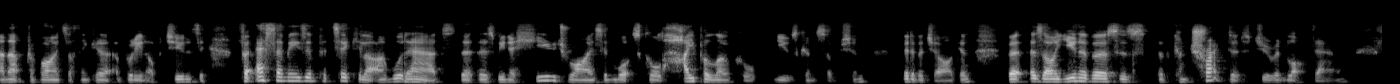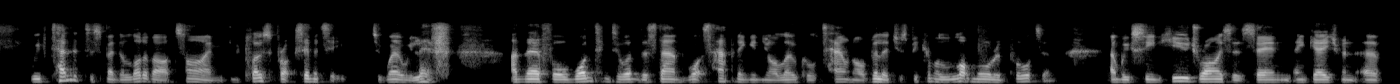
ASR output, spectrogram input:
and that provides, I think, a, a, brilliant opportunity. For SMEs in particular, I would add that there's been a huge rise in what's called hyperlocal news consumption, bit of a jargon, but as our universes have contracted during lockdown, we've tended to spend a lot of our time in close proximity to where we live. And therefore, wanting to understand what's happening in your local town or village has become a lot more important. And we've seen huge rises in engagement of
